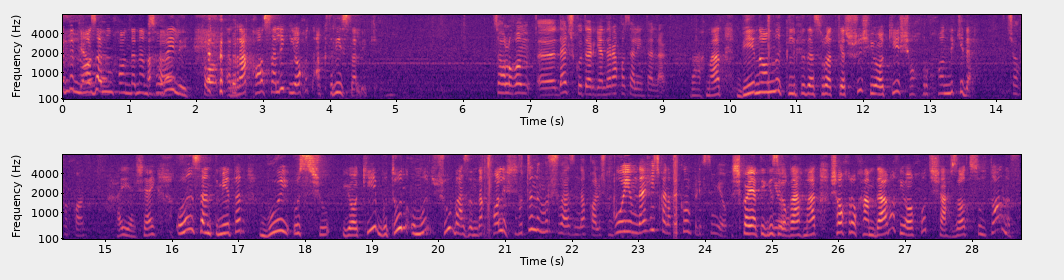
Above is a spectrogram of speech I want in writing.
endi nozaninxondan ham so'raylik. Raqqosalik yoxud aktrisalik? Sog'lig'im e, dalch ko'targanda raqqosalikni tanlardim. Rahmat. Benomni klipida suratga tushish yoki shohruxxonnikida? Shohruxxon ha yashang. o'n santimetr bo'y o'sishi yoki butun umr shu vaznda qolish. Butun umr shu vaznda qolish. Bo'yimdan hech qanaqa kompleksim yo'q. Shikoyatingiz Yo'q. rahmat. Shohrux hamdamov yoxud shahzod sultonov.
